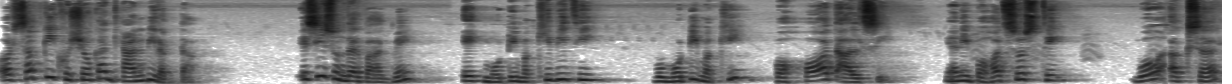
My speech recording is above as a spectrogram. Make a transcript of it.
और सबकी खुशियों का ध्यान भी रखता। इसी सुंदर बाग में एक मोटी मक्खी भी थी। वो मोटी मक्खी बहुत आलसी, यानी बहुत सुस्त थी। वो अक्सर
